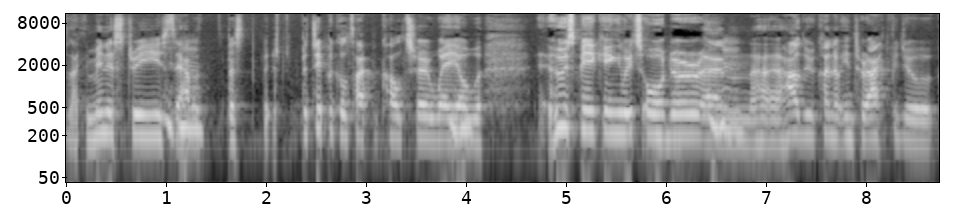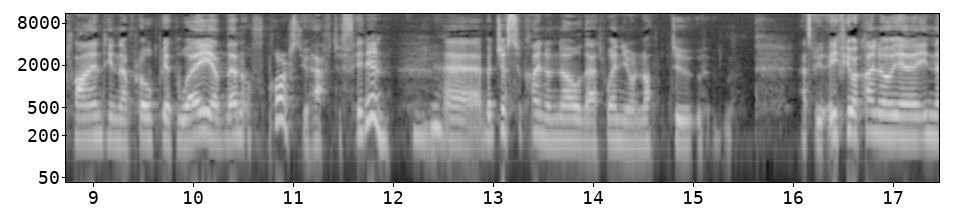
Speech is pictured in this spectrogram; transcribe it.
like the ministries. They have a spe- spe- typical type of culture way of who is speaking, which order, and uh, how do you kind of interact with your client in an appropriate way. And then, of course, you have to fit in. Uh, but just to kind of know that when you're not do, as we, if you are kind of uh, in a,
